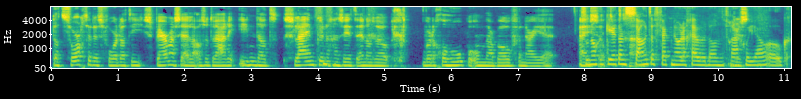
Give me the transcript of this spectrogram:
dat zorgt er dus voor dat die spermacellen als het ware in dat slijm kunnen gaan zitten en dan zo worden geholpen om naar boven naar je. Als we nog een keer een sound effect nodig hebben, dan vragen dus... we jou ook.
